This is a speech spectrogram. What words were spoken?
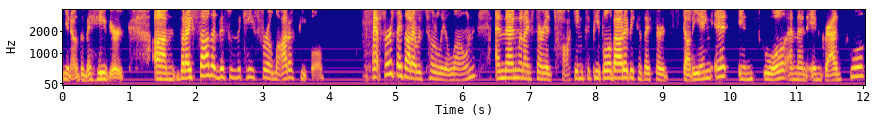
you know the behaviors um, but i saw that this was the case for a lot of people at first i thought i was totally alone and then when i started talking to people about it because i started studying it in school and then in grad school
